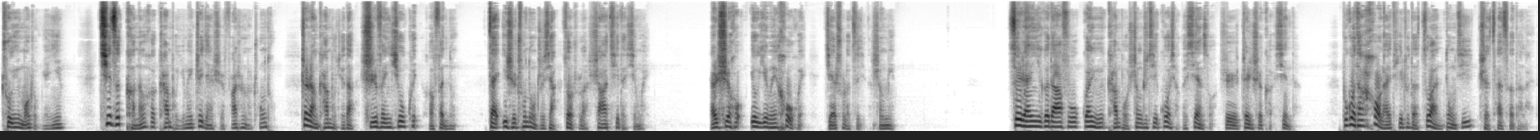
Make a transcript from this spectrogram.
出于某种原因。妻子可能和坎普因为这件事发生了冲突，这让坎普觉得十分羞愧和愤怒，在一时冲动之下做出了杀妻的行为，而事后又因为后悔结束了自己的生命。虽然伊格达夫关于坎普生殖器过小的线索是真实可信的，不过他后来提出的作案动机是猜测得来的，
